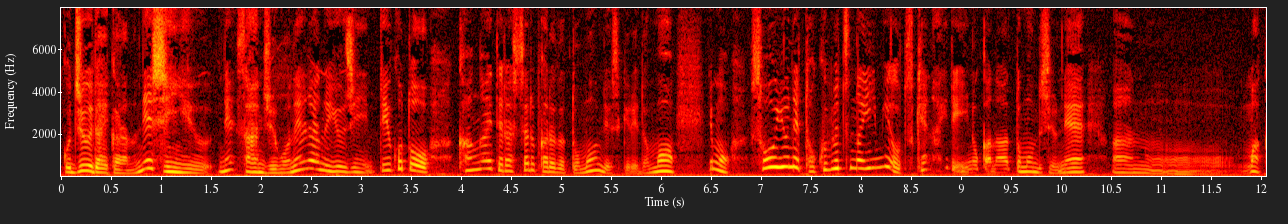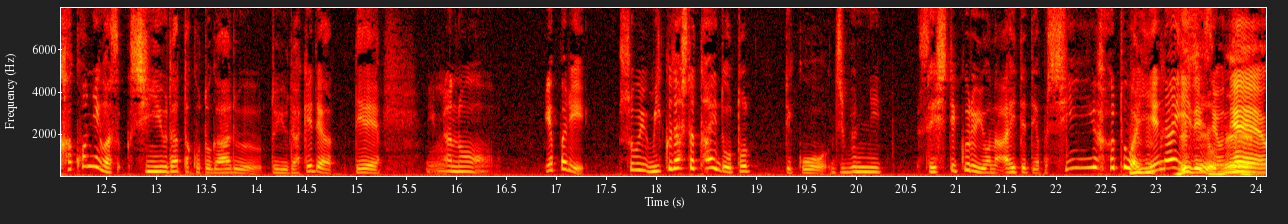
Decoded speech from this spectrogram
こう10代からの、ね、親友、ね、35年来の友人っていうことを考えてらっしゃるからだと思うんですけれどもでもそういう、ね、特別な意味をつけないでいいのかなと思うんですよね。あのまあ、過去には親友だったことがあるというだけであってあのやっぱりそういう見下した態度をとってこう自分に接してくるような相手ってやっぱ親友とは言えないですよね。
